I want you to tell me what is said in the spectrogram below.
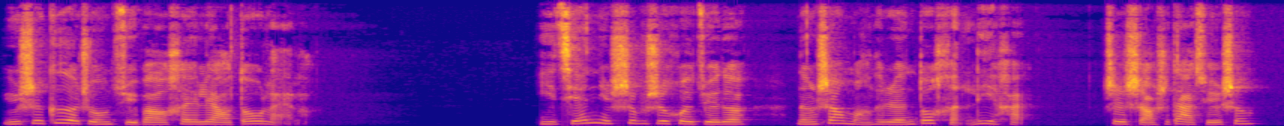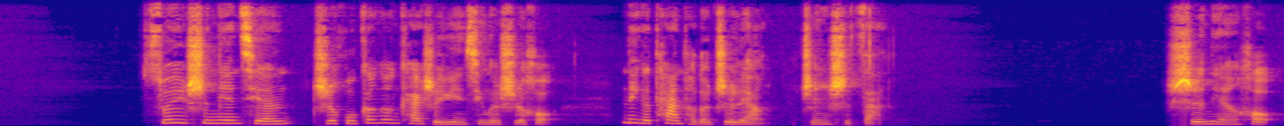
于是各种举报黑料都来了。以前你是不是会觉得能上网的人都很厉害，至少是大学生？所以十年前知乎刚刚开始运行的时候，那个探讨的质量真是赞。十年后，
